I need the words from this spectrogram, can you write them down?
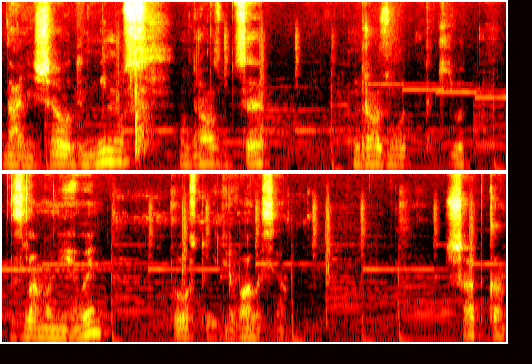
Далі ще один мінус одразу це одразу от такий от зламаний гвинт. Просто відірвалася шапка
